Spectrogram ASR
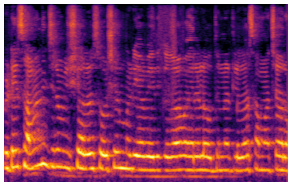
వీటికి సంబంధించిన విషయాలు సోషల్ మీడియా వేదికగా వైరల్ అవుతున్నట్లుగా సమాచారం.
